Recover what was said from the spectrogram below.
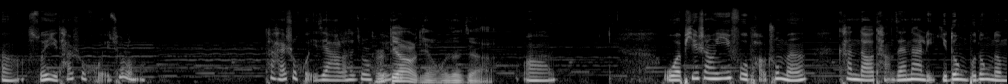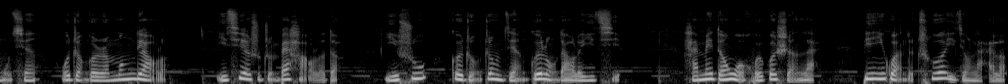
嗯，所以他是回去了吗？他还是回家了，他就是回第二天回的家，嗯，我披上衣服跑出门，看到躺在那里一动不动的母亲，我整个人懵掉了。一切是准备好了的，遗书、各种证件归拢到了一起。还没等我回过神来，殡仪馆的车已经来了。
